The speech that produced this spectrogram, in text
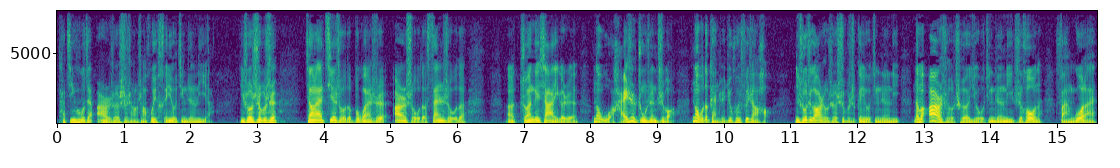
它今后在二手车市场上会很有竞争力啊。你说是不是？将来接手的不管是二手的、三手的，啊，转给下一个人，那我还是终身质保，那我的感觉就会非常好。你说这个二手车是不是更有竞争力？那么二手车有竞争力之后呢？反过来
